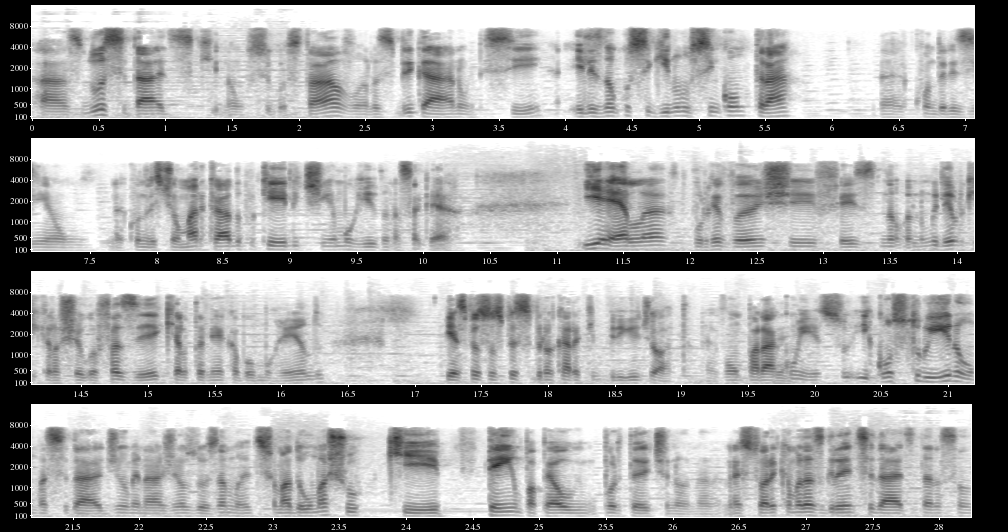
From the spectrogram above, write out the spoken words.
As duas cidades que não se gostavam, elas brigaram entre si, eles não conseguiram se encontrar né, quando eles iam, né, quando eles tinham marcado, porque ele tinha morrido nessa guerra. E ela, por revanche, fez. Não, eu não me lembro o que, que ela chegou a fazer, que ela também acabou morrendo. E as pessoas perceberam, cara, que briga idiota. Né? Vão parar é. com isso e construíram uma cidade em homenagem aos dois amantes, chamada Umashu, que tem um papel importante no, na, na, história, que é uma das grandes cidades da nação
